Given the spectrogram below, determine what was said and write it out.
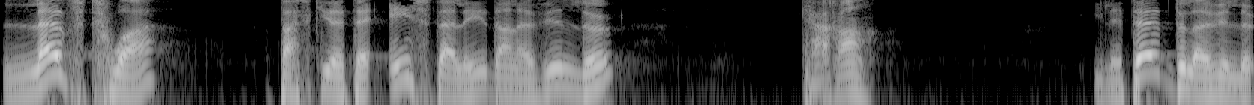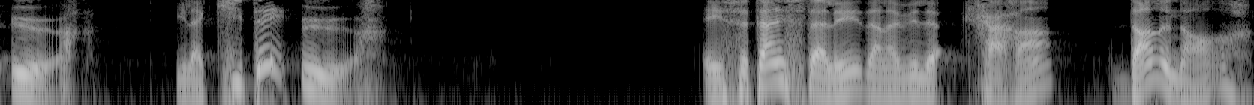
lève-toi, parce qu'il était installé dans la ville de Caran. Il était de la ville de Ur. Il a quitté Ur. Et il s'est installé dans la ville de Caran, dans le nord.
